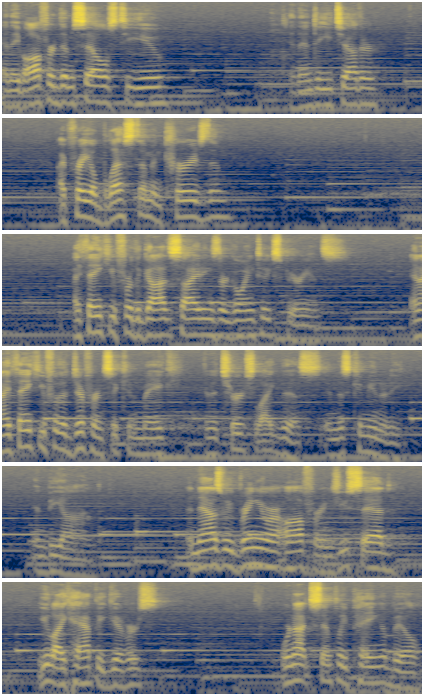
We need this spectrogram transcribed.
and they've offered themselves to you and then to each other. I pray you'll bless them, encourage them. I thank you for the God sightings they're going to experience. And I thank you for the difference it can make in a church like this, in this community, and beyond. And now, as we bring you our offerings, you said you like happy givers. We're not simply paying a bill,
